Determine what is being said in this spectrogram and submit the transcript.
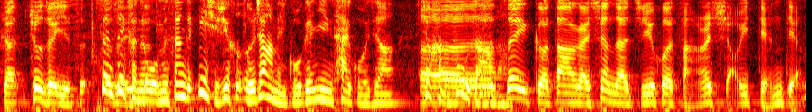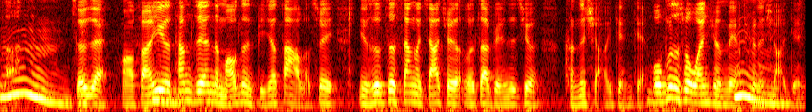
对，就这意思。甚至可能我们三个一起去讹诈美国跟印太国家，就很复杂。呃，这个大概现在机会反而小一点点了，嗯，对不对？啊，反正因为他们之间的矛盾比较大了，所以你说这三个加起来讹诈别人的机会可能小一点点。我不能说完全没有，可能小一点点。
